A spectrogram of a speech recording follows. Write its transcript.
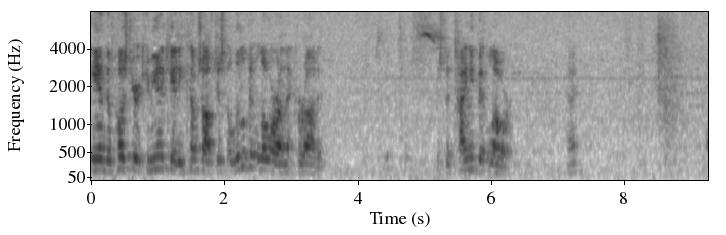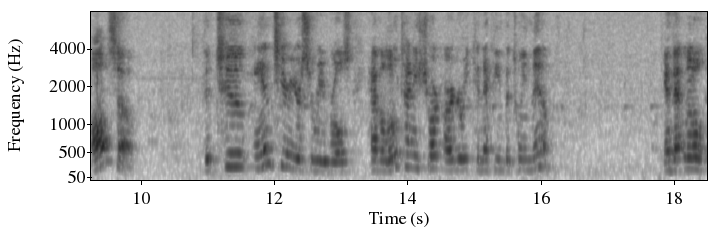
and the posterior communicating comes off just a little bit lower on that carotid. Just a tiny bit lower. Okay? Also, the two anterior cerebrals have a little tiny short artery connecting between them. And that little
